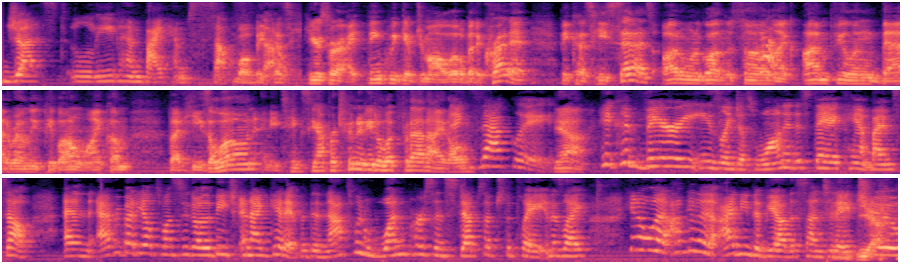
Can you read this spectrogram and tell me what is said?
just leave him by himself? Well, because though? here's where I think we give Jamal a little bit of credit because he says, oh, I don't want to go out in the sun. Yeah. Like, I'm feeling bad around these people. I don't like them. But he's alone and he takes the opportunity to look for that idol. Exactly. Yeah. He could very easily just wanted to stay at camp by himself and everybody else wants to go to the beach and I get it, but then that's when one person steps up to the plate and is like, you know what, I'm gonna I need to be out of the sun today too. Yeah.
